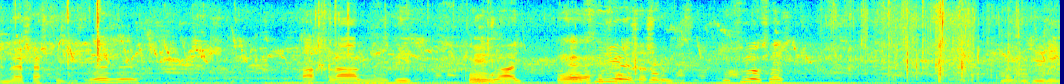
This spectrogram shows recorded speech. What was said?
আমরা শেষ করে কাঁকড়া নদীর পোলাই হ্যাঁ শেষ করে শেষ কিছুই নেই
